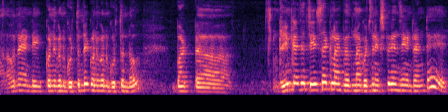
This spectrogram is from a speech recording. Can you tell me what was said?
చాలా ఉన్నాయండి. కొన్ని కొన్ని గుర్తుంటాయి కొన్ని కొన్ని గుర్తుండవు. బట్ డ్రీమ్ క్యాచర్ చేశాక నాకు నాకు వచ్చిన ఎక్స్పీరియన్స్ ఏంటంటే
